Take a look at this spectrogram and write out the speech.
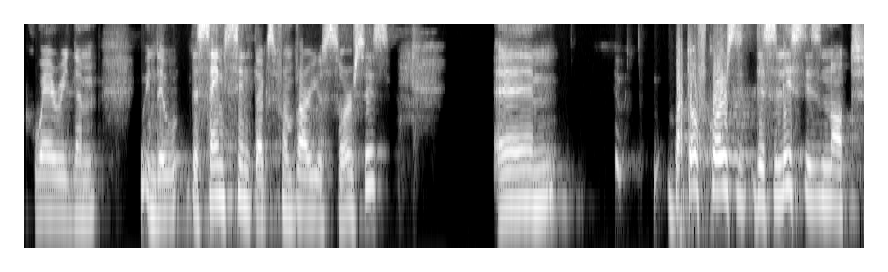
query them in the, the same syntax from various sources. Um, but of course, this list is not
